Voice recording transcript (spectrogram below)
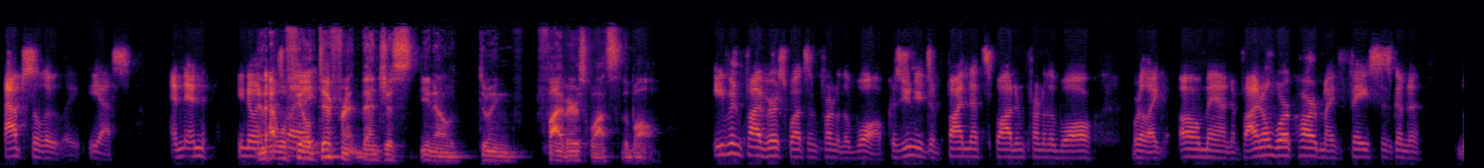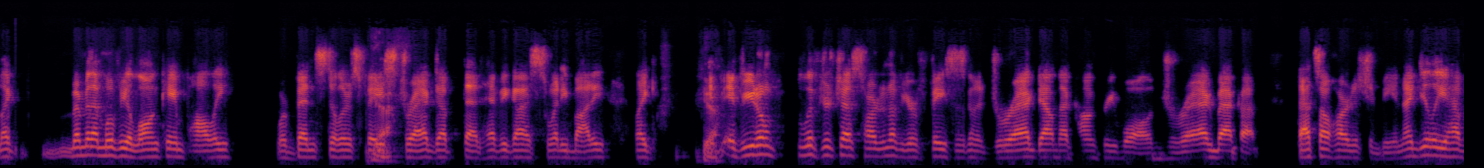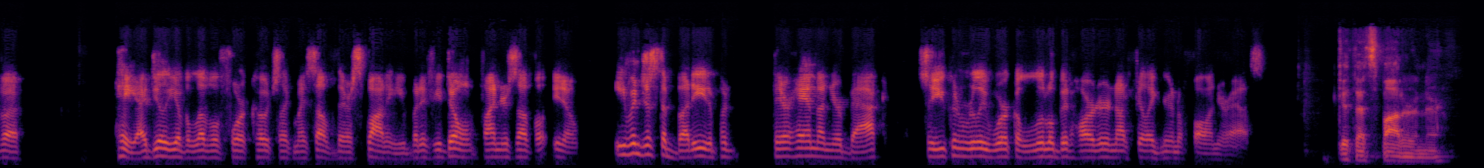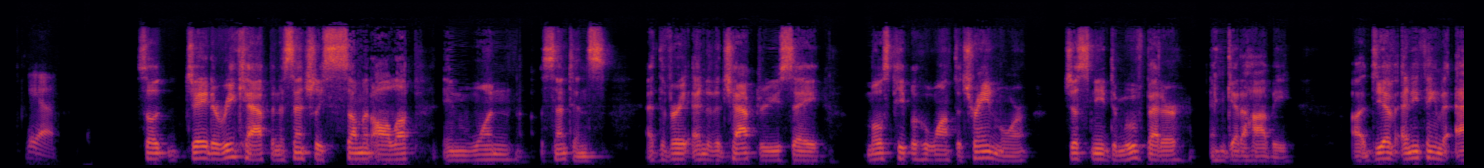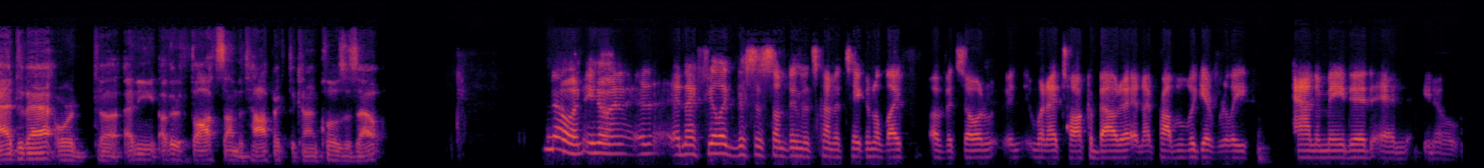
Absolutely, yes. And and you know, and, and that will feel I, different than just you know doing five air squats to the ball. Even five air squats in front of the wall, because you need to find that spot in front of the wall where, like, oh man, if I don't work hard, my face is gonna like. Remember that movie Along Came Polly, where Ben Stiller's face yeah. dragged up that heavy guy's sweaty body. Like, yeah. if, if you don't lift your chest hard enough, your face is going to drag down that concrete wall and drag back up. That's how hard it should be. And ideally, you have a, hey, ideally, you have a level four coach like myself there spotting you. But if you don't, find yourself, uh, you know, even just a buddy to put their hand on your back so you can really work a little bit harder and not feel like you're going to fall on your ass. Get that spotter in there. Yeah. So, Jay, to recap and essentially sum it all up in one sentence, at the very end of the chapter, you say most people who want to train more just need to move better and get a hobby. Uh, do you have anything to add to that or to any other thoughts on the topic to kind of close us out? No, and you know, and, and I feel like this is something that's kind of taken a life of its own when I talk about it, and I probably get really animated and you know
